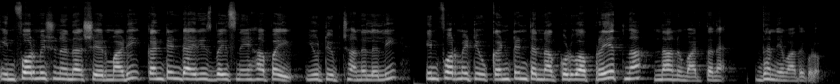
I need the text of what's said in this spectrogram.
ಇನ್ಫಾರ್ಮೇಷನನ್ನು ಶೇರ್ ಮಾಡಿ content diaries by Sneha Pai YouTube ಚಾನಲಲ್ಲಿ ಇನ್ಫಾರ್ಮೇಟಿವ್ ಕಂಟೆಂಟನ್ನು ಕೊಡುವ ಪ್ರಯತ್ನ ನಾನು ಮಾಡ್ತೇನೆ. ಧನ್ಯವಾದಗಳು.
